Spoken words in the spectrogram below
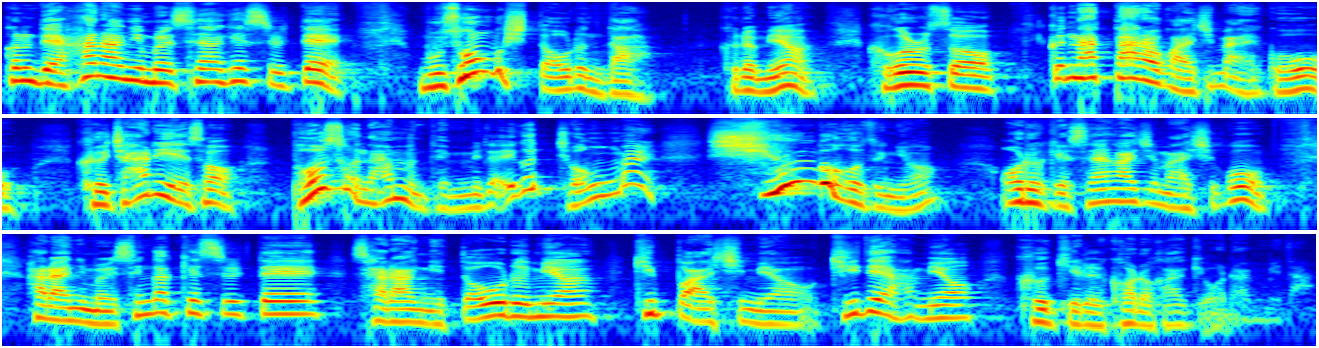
그런데 하나님을 생각했을 때 무서운 것이 떠오른다. 그러면 그걸로서 끝났다라고 하지 말고 그 자리에서 벗어나면 됩니다. 이거 정말 쉬운 거거든요. 어렵게 생각하지 마시고 하나님을 생각했을 때 사랑이 떠오르면 기뻐하시며 기대하며 그 길을 걸어가기 원합니다.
